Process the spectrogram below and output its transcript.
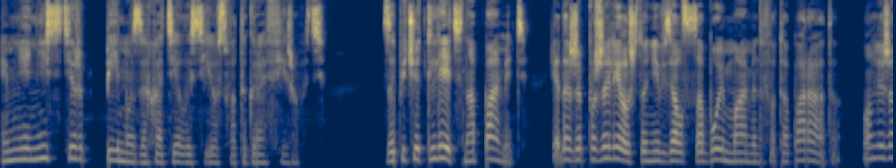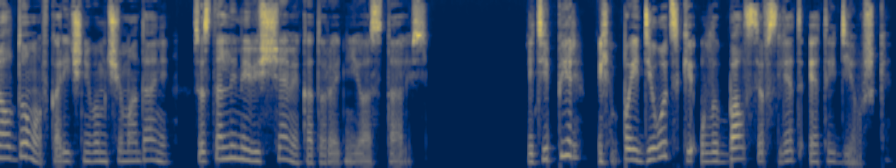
И мне нестерпимо захотелось ее сфотографировать, запечатлеть на память, я даже пожалел, что не взял с собой мамин фотоаппарат. Он лежал дома в коричневом чемодане с остальными вещами, которые от нее остались. И теперь я по-идиотски улыбался вслед этой девушке.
